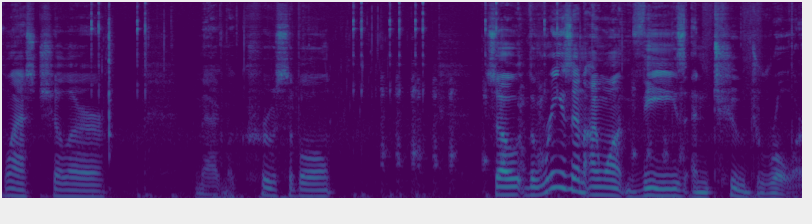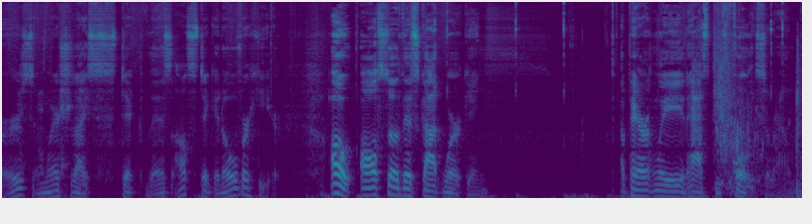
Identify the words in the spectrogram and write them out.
Blast Chiller, Magma Crucible. So the reason I want these and two drawers, and where should I stick this? I'll stick it over here. Oh, also this got working. Apparently it has to be fully surrounded.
